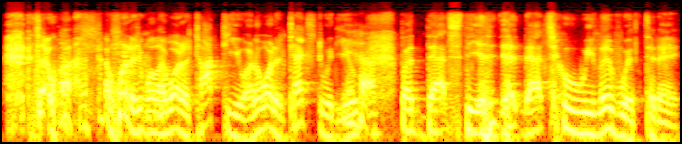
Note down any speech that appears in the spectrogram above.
I want to. Well, I want to talk to you. I don't want to text with you. Yeah. But that's the that's who we live with today.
